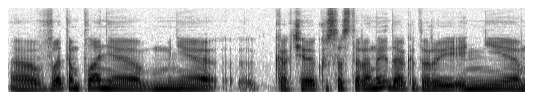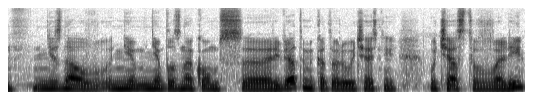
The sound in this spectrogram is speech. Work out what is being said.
Э, В этом плане мне, э, как человеку со стороны, да, который не, не знал, не, не был знаком с ребятами, которые участвовали,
